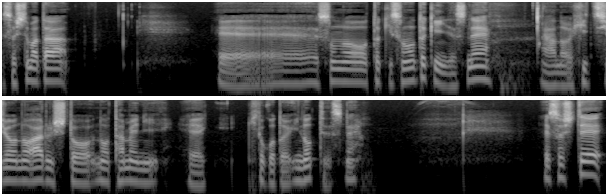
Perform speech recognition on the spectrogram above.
そしてまた、えー、その時その時にですねあの必要のある人のためにえー、一言祈ってですね、えそして、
